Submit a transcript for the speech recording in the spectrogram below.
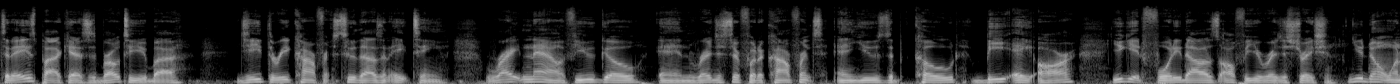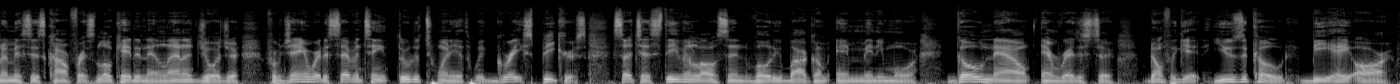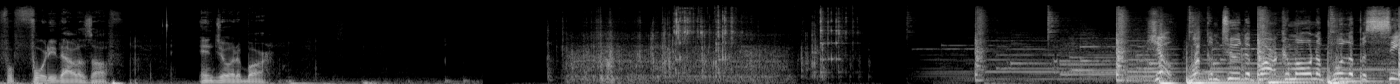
Today's podcast is brought to you by G3 Conference 2018. Right now, if you go and register for the conference and use the code BAR, you get $40 off of your registration. You don't want to miss this conference located in Atlanta, Georgia from January the 17th through the 20th with great speakers such as Steven Lawson, Voddie Baucham, and many more. Go now and register. Don't forget, use the code BAR for $40 off. Enjoy the bar. Yo, welcome to the bar. Come on and pull up a seat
